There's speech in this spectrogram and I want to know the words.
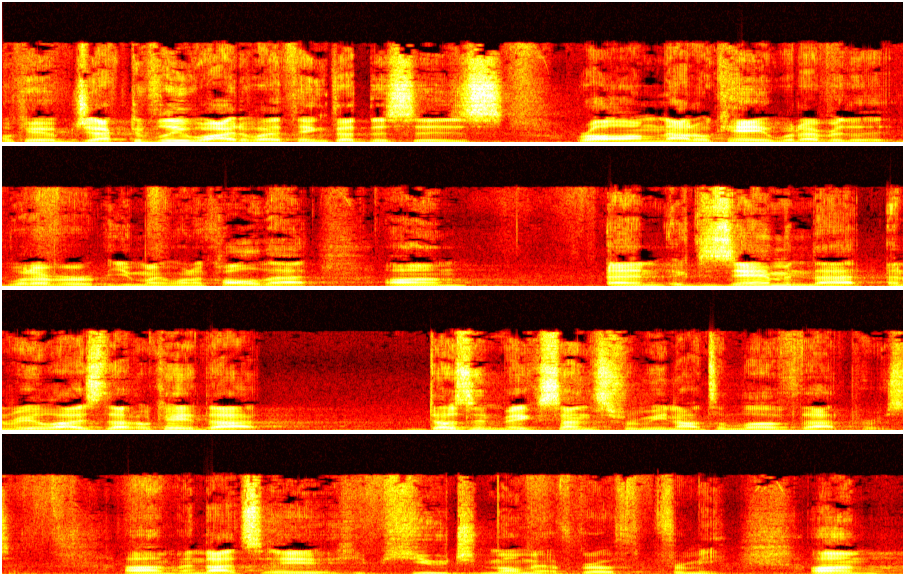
okay, objectively, why do I think that this is wrong, not okay, whatever the whatever you might want to call that, um, and examine that and realize that okay, that doesn't make sense for me not to love that person. Um, and that's a huge moment of growth for me. Um,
